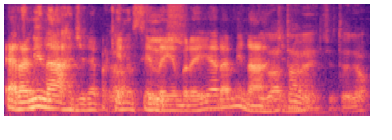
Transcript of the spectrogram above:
Era a Minardi, né? Para quem é, não se isso. lembra aí, era a Minardi. Né? Exatamente, né? entendeu?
